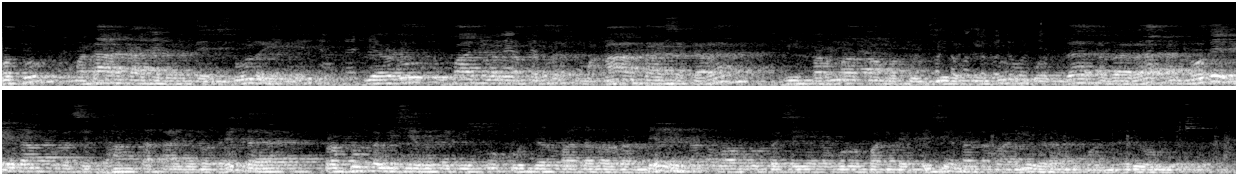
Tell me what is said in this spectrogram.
ಮತ್ತು ಮಠ ಆಕಾಶದಂತೆ ಸುಳ್ಳು ಐತಿ ಎರಡೂ ಉಪಾಧಿಗಳನ್ನ ತೆಗೆದ್ರೆ ಮಹಾಕಾಶಕರ ಈ ಪರಮಾತ್ಮ ಮತ್ತು ಜೀವ ಇಬ್ಬರು ಒಂದೇ ಅದರ ಅನ್ನೋದೇ ವೇದಾಂತದ ಸಿದ್ಧಾಂತ ಆಗಿರೋದ್ರಿಂದ ಪ್ರಸ್ತುತ ವಿಷಯದ ಬಗ್ಗೆ ಇನ್ನೂ ಪೂಜ್ಯರು ಮಾತಾಡೋರು ಅಂತೇಳಿ ನನ್ನ ವಾಮರೂಪ ಸೇವೆಯನ್ನು ಗುರುಪಾದ ನನ್ನ ಬಾಡಿಗೆ ವಿರಾಮ ಕೊಡ್ತೀನಿ.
